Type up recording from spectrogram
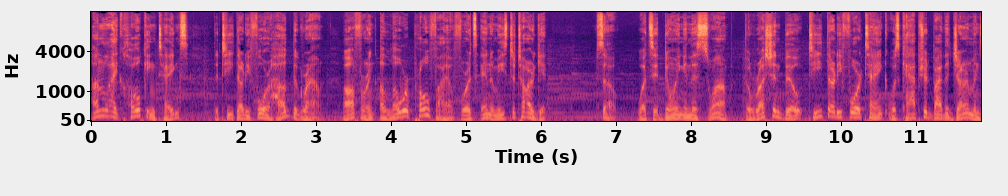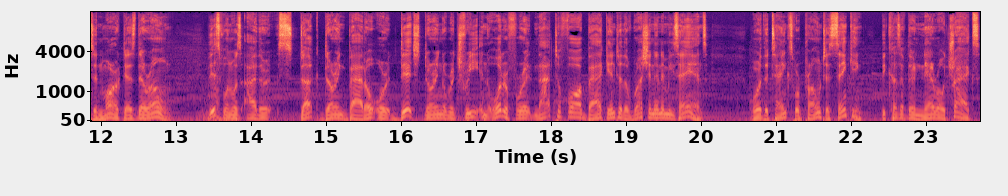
Unlike hulking tanks, the T-34 hugged the ground, offering a lower profile for its enemies to target. So, what's it doing in this swamp? The Russian-built T-34 tank was captured by the Germans and marked as their own. This one was either stuck during battle or ditched during a retreat in order for it not to fall back into the Russian enemy's hands. Or the tanks were prone to sinking because of their narrow tracks,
